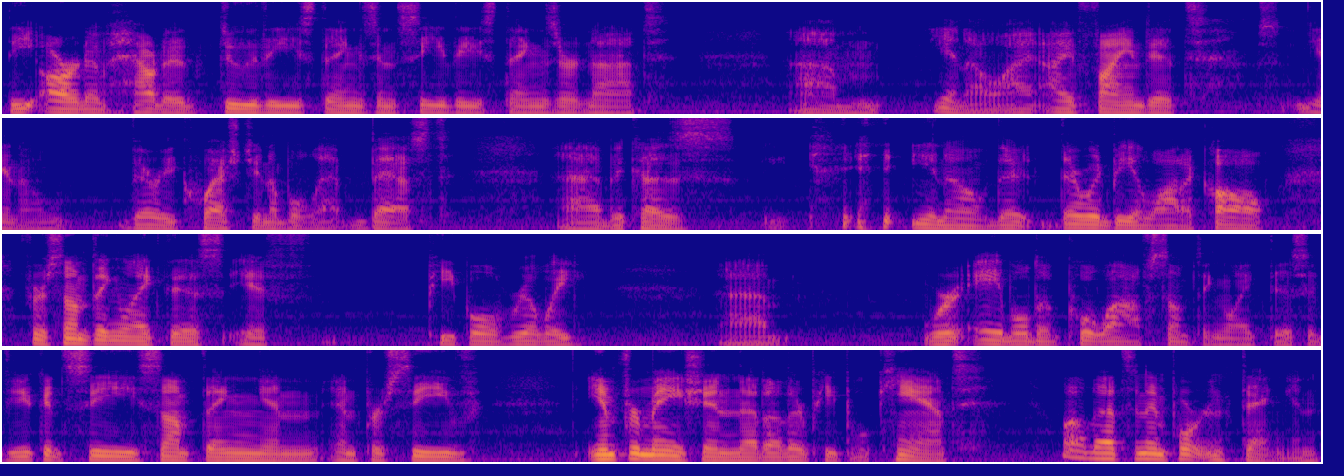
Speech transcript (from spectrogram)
the art of how to do these things and see these things or not. Um, you know, I, I, find it, you know, very questionable at best. Uh, because you know there there would be a lot of call for something like this if people really um, were able to pull off something like this. If you could see something and, and perceive information that other people can't, well, that's an important thing. And,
